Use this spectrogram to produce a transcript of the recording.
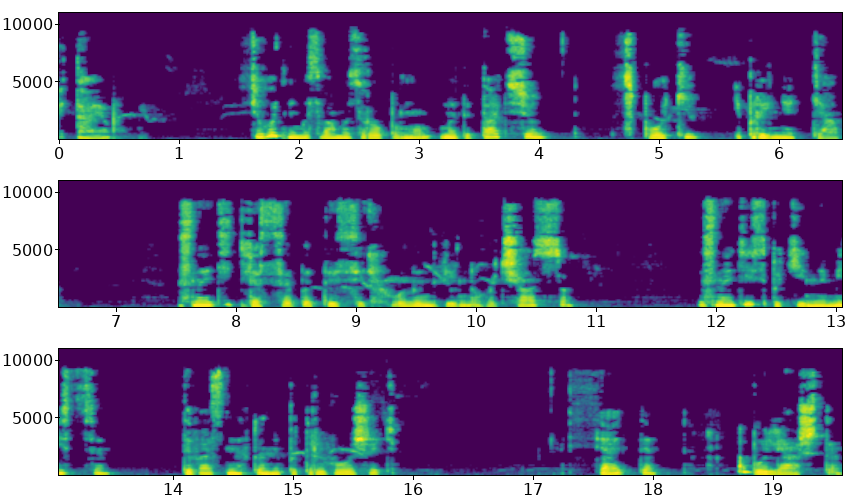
Вітаю! Сьогодні ми з вами зробимо медитацію, спокій і прийняття. Знайдіть для себе 10 хвилин вільного часу, знайдіть спокійне місце, де вас ніхто не потривожить. Сядьте або ляжте,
